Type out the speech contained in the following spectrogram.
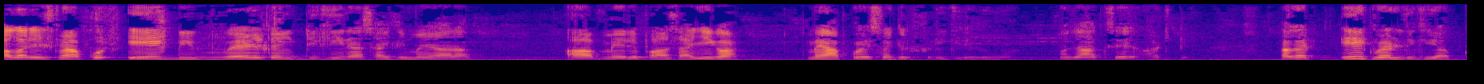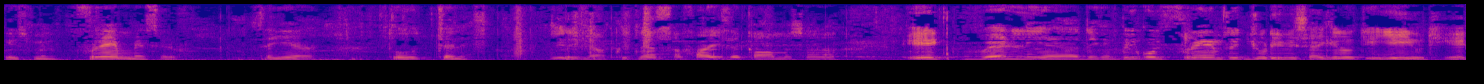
अगर इसमें आपको एक भी वेल्ड कहीं दिखी ना साइकिल में यार, आप आप मेरे पास आइएगा, मैं आपको ये साइकिल फ्री की दे दूँगा। मज़ाक से हट के। अगर एक वेल्ड दिखी आपको इसमें, फ्रेम में सिर्फ़, सही है? तो चले। ये देखें आप, कितना सफ़ाई से काम है सारा। एक वेल्ड लिया है यार, देखें, बिल्कुल फ्रेम से जुड़ी हुई साइकिल होती है, यही होती है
